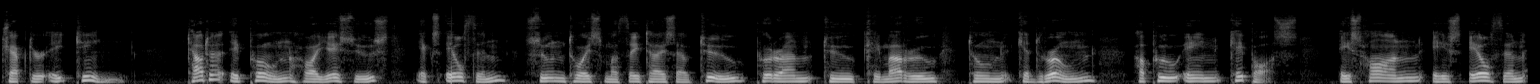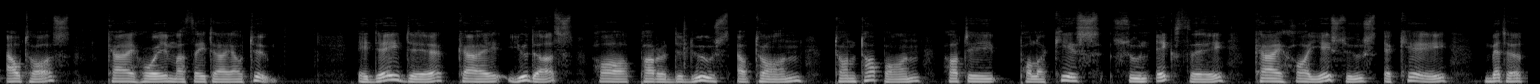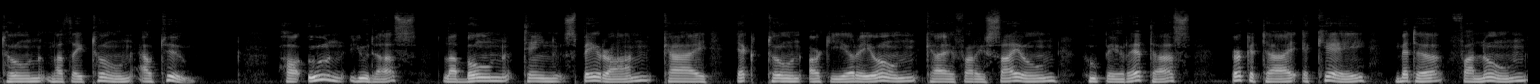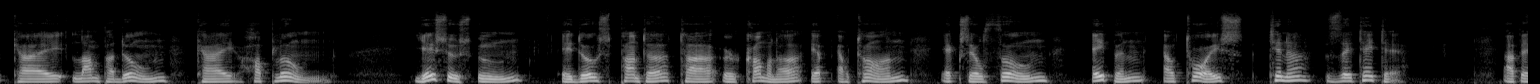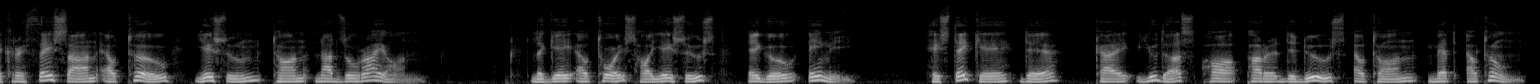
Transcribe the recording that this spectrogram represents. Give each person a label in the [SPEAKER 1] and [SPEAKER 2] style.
[SPEAKER 1] chapter 18. Tauta epon ha Jesus ex elthen sun tois mathetais autu puran tu kemaru ton kedron hapu ein kepos es hon es elthen autos kai hoi mathetai autu. E de kai Judas ha paradidus auton ton topon hoti polakis sun ekthe kai ha Jesus eke meta ton matheton autou. Ha un Judas labon ten speran kai ekton archierion kai pharisaion huperetas erkatai eke meta phanon kai lampadon kai hoplon. Jesus un edos panta ta ercomena ep auton exelthon apen autois tina zetete apekrethesan auto Iesun ton nadzoraion. Lege autois ha Iesus ego emi. Hesteke de kai Judas ha paradidus auton met auton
